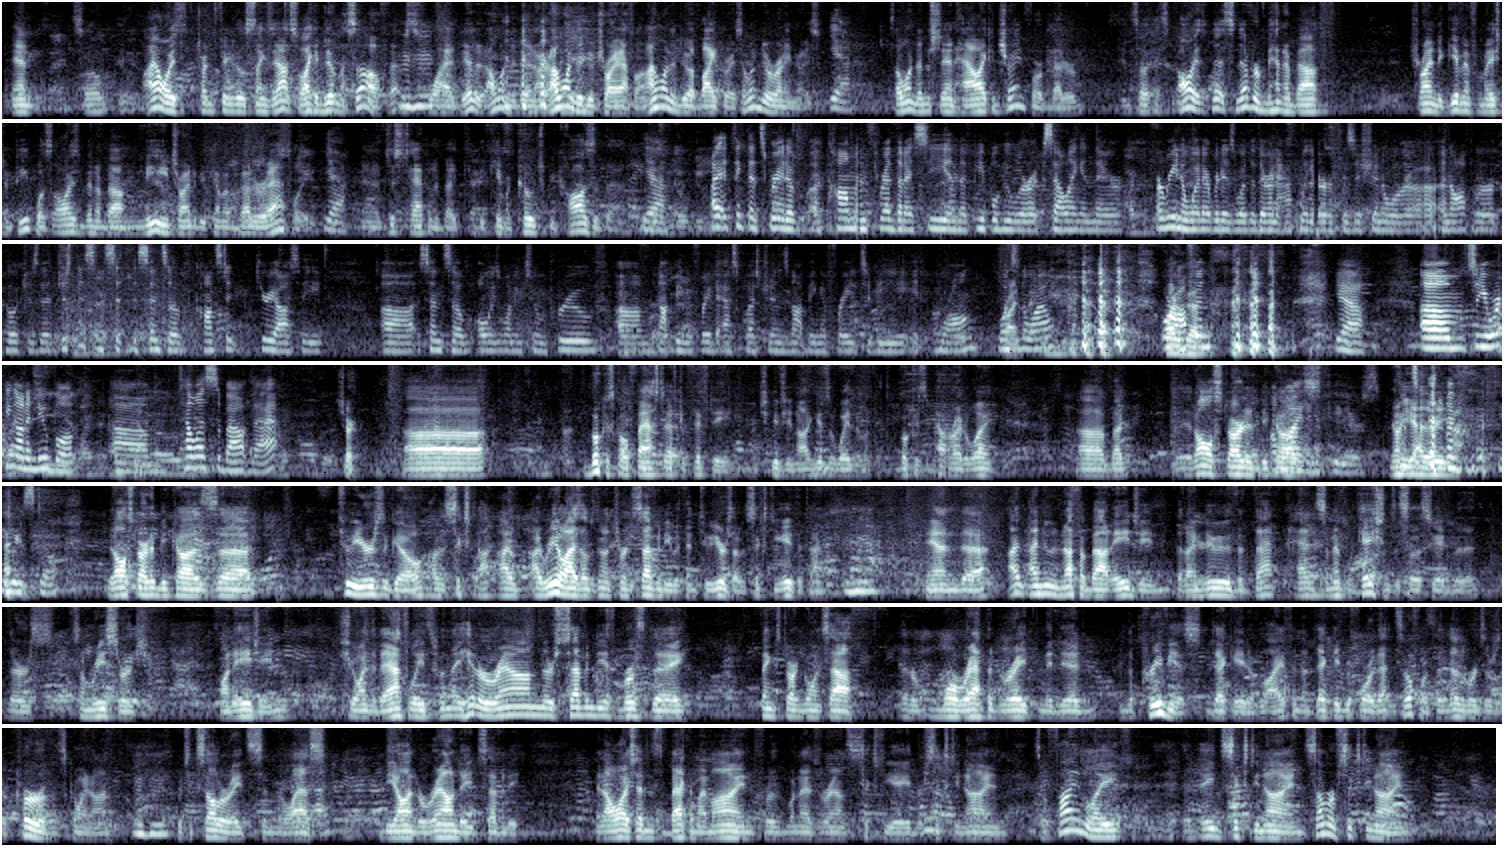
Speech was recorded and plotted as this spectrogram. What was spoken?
And so I always tried to figure those things out so I could do it myself. That was mm-hmm. why I did it. I wanted to do an, I wanted to do a triathlon. I wanted to do a bike race. I wanted to do a running race. Yeah. So I wanted to understand how I could train for it better. And so it's always it's never been about trying to give information to people. It's always been about me trying to become a better athlete. Yeah. And it just happened that I became a coach because of that. Yeah, I think that's great. A, a common thread that I see in the people who are excelling in their arena, whatever it is, whether they're an athlete or a physician or a, an author or a coach, is that just this this sense of constant curiosity, uh, sense of always wanting to improve, um, not being afraid to ask questions, not being afraid to be wrong once in a while, or often. yeah. Um, so you're working on a new book. Um, tell us about that. Sure. Uh, the book is called Fast After 50, which gives you not gives away the, what the book is about right away. Uh, but it all started I'll buy it in because a few years. Oh, yeah, there you go. a few years still. it all started because uh, two years ago I was 60, I, I- I realized I was going to turn 70 within two years. I was 68 at the time, and uh, I, I knew enough about aging that I knew that that had some implications associated with it. There's some research on aging showing that athletes, when they hit around their 70th birthday, things start going south at a more rapid rate than they did in the previous decade of life and the decade before that and so forth. In other words, there's a curve that's going on, which accelerates in the last beyond around age 70. And I always had this in the back of my mind for when I was around 68 or 69. So finally, at age 69, summer of 69,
